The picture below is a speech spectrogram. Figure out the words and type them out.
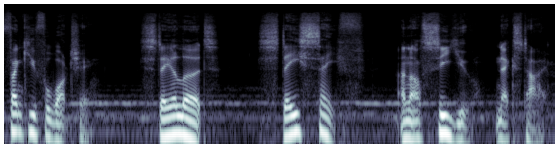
Thank you for watching. Stay alert, stay safe, and I'll see you next time.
